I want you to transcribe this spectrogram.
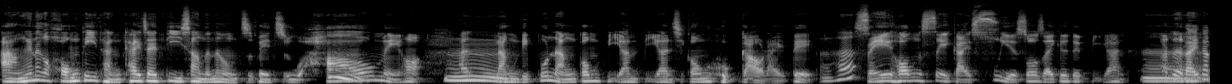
红的那个红地毯开在地上的那种植被植物，好美哈、啊，嗯，人日本人讲彼岸，彼岸是讲佛教内底。嗯哼，西方世界水的所在叫做彼岸，嗯啊，就来到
